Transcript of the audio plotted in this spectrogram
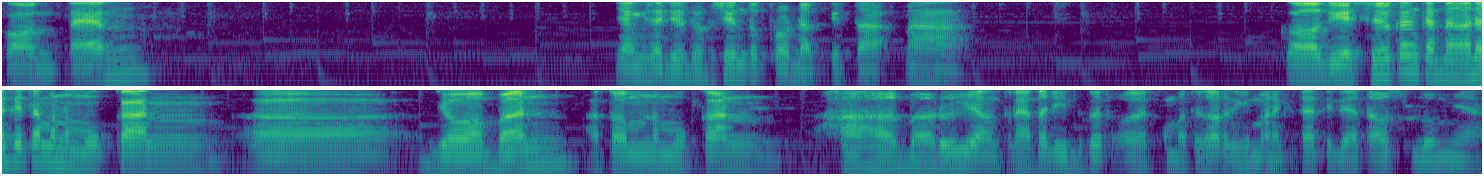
konten yang bisa diadopsi untuk produk kita? Nah, kalau di SEO kan kadang-kadang kita menemukan uh, jawaban atau menemukan hal-hal baru yang ternyata dibuat oleh kompetitor di mana kita tidak tahu sebelumnya.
